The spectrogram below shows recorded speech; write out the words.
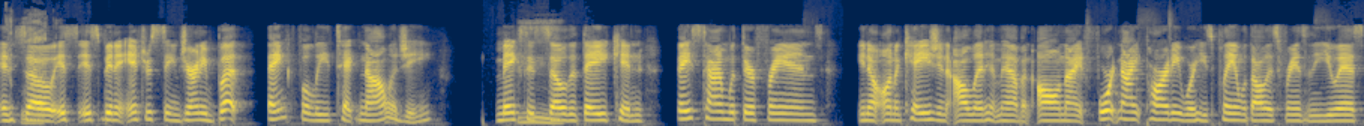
And so it's it's been an interesting journey. But thankfully, technology makes it Mm. so that they can FaceTime with their friends. You know, on occasion, I'll let him have an all night Fortnite party where he's playing with all his friends in the U.S.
